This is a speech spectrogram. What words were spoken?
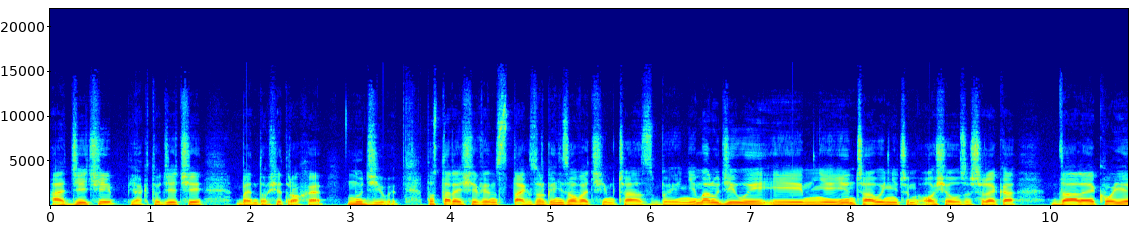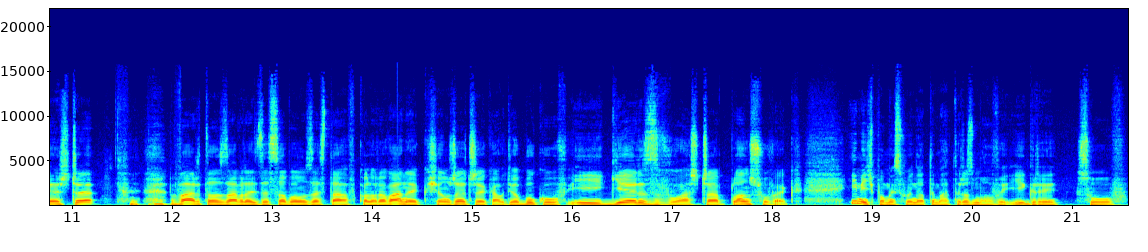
a dzieci, jak to dzieci, będą się trochę nudziły. Postaraj się więc tak zorganizować im czas, by nie marudziły i nie jęczały niczym osioł ze Szreka. Daleko jeszcze? Warto zabrać ze sobą zestaw kolorowanek, książeczek, audiobooków i gier, zwłaszcza planszówek. I mieć pomysły na tematy rozmowy i gry słów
